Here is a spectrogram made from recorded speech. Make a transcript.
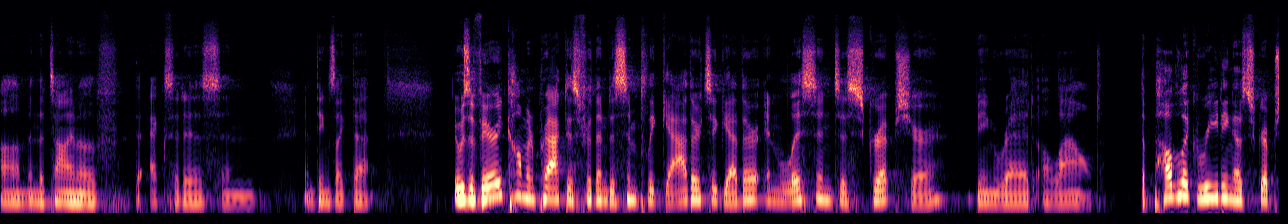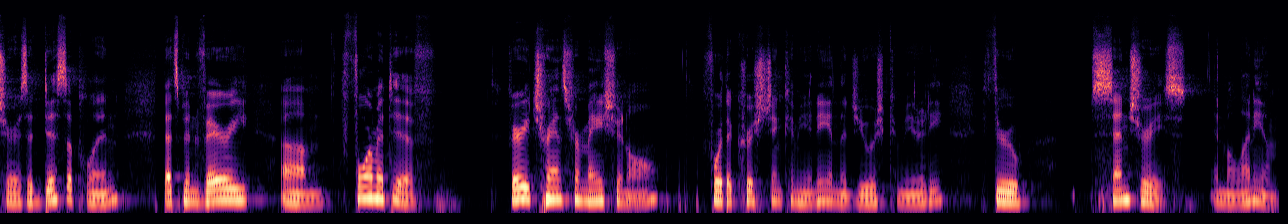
um, in the time of the Exodus and, and things like that. It was a very common practice for them to simply gather together and listen to Scripture being read aloud. The public reading of Scripture is a discipline that's been very um, formative, very transformational for the Christian community and the Jewish community through centuries and millennium.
